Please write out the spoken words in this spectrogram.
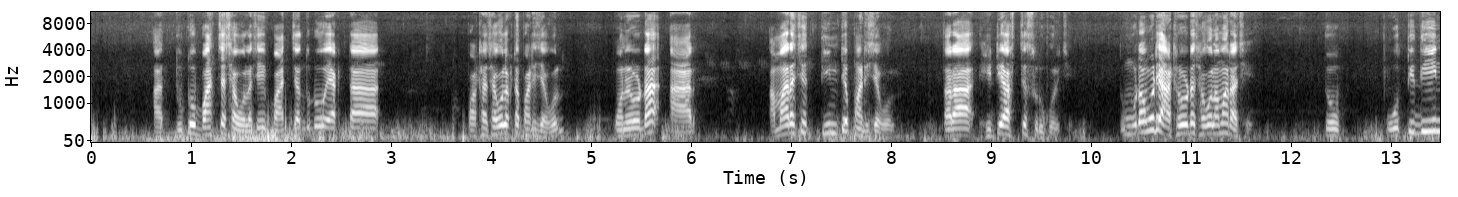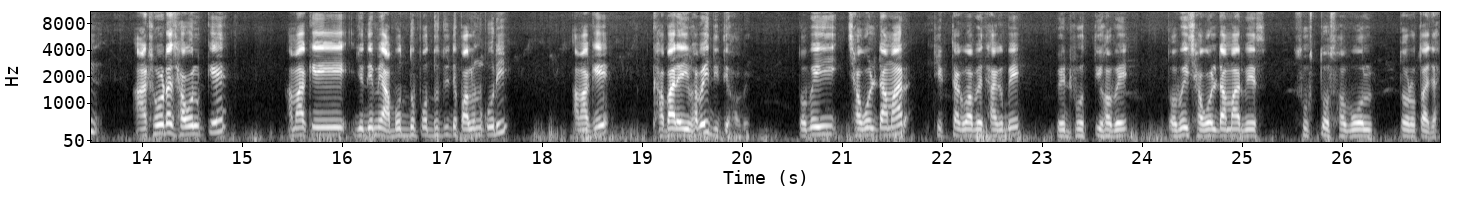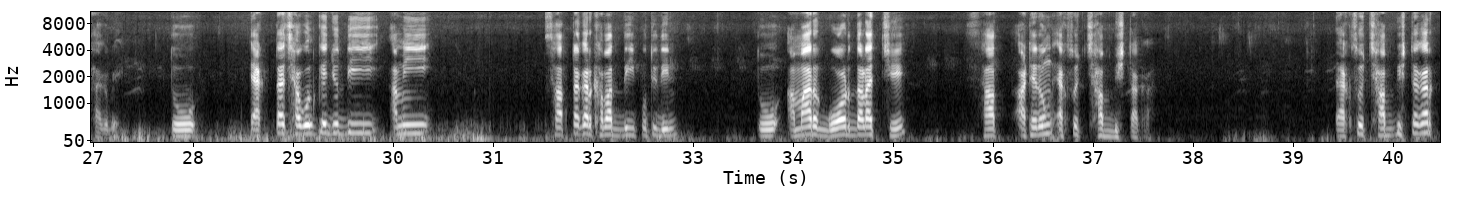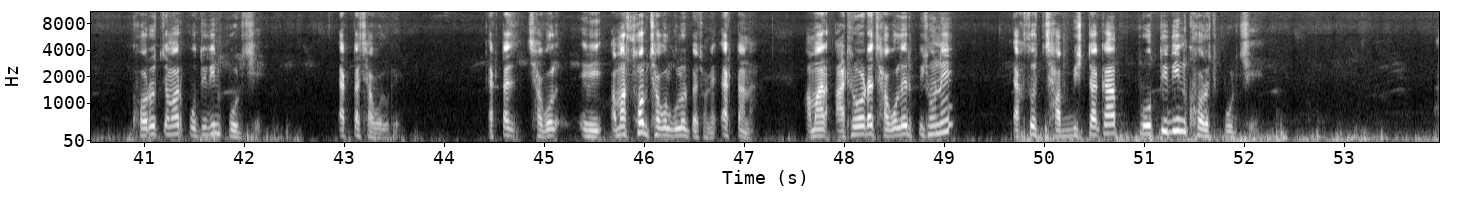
আর দুটো বাচ্চা ছাগল আছে। বাচ্চা দুটো একটা পাঁঠা ছাগল, একটা পাঠি ছাগল, পনেরোটা। আর আমার আছে তিনটে পাঁঠি ছাগল। তারা হেঁটে আসতে শুরু করেছে। তো মোটামুটি আঠেরোটা ছাগল আমার আছে। তো প্রতিদিন আঠেরোটা ছাগলকে আমাকে যদি আমি আবদ্ধ পদ্ধতিতে পালন করি, আমাকে খাবার এইভাবেই দিতে হবে। তবেই ছাগলটা আমার ঠিকঠাকভাবে থাকবে, পেট ভর্তি হবে। তবেই ছাগলটা আমার বেশ সুস্থ, সবল, তরতাজা থাকবে। তো একটা ছাগলকে যদি আমি সাত টাকার খাবার দিই প্রতিদিন, তো আমার গড় দাঁড়াচ্ছে সাত, আঠেরো, একশো ছাব্বিশ টাকা। একশো ছাব্বিশ টাকার খরচ আমার প্রতিদিন পড়ছে একটা ছাগলকে। একটা ছাগল, এই আমার সব ছাগলগুলোর পেছনে, একটা না। আমার আঠেরোটা ছাগলের পিছনে একশো ছাব্বিশ টাকা প্রতিদিন খরচ পড়ছে।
